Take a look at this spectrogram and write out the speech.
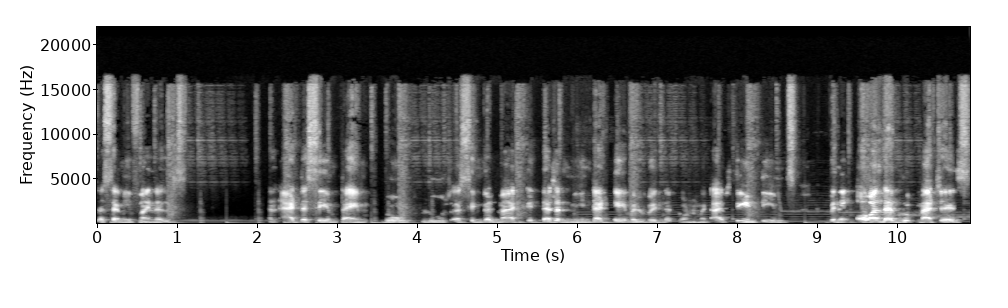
the semi finals and at the same time don't lose a single match, it doesn't mean that they will win the tournament. I've seen teams winning all their group matches,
